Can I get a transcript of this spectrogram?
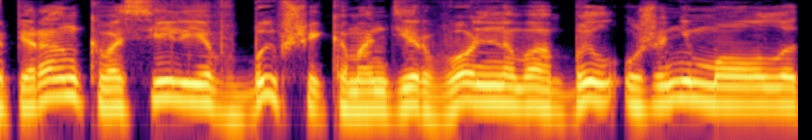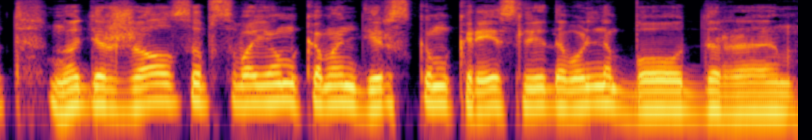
Каперанг Васильев, бывший командир Вольного, был уже не молод, но держался в своем командирском кресле довольно бодро.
